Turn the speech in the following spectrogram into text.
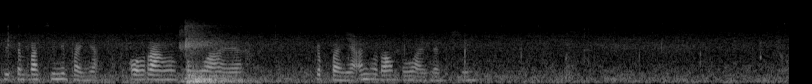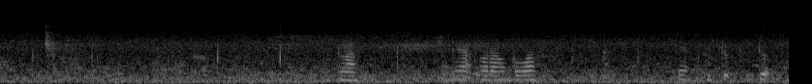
Di tempat sini banyak orang tua ya. Kebanyakan orang tua ya di sini. nah banyak orang tua yang duduk-duduk di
